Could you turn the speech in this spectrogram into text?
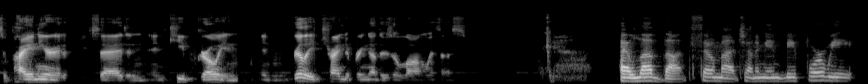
to pioneer it, as you said, and, and keep growing and really trying to bring others along with us. I love that so much. And I mean, before we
